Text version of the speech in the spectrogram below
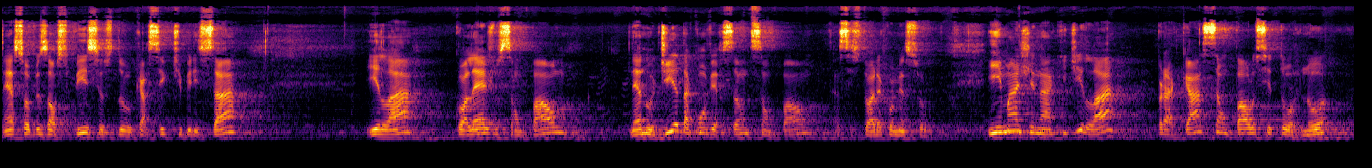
né, sobre os auspícios do cacique Tibiriçá, e lá, Colégio São Paulo, né, no dia da conversão de São Paulo, essa história começou. E imaginar que de lá para cá, São Paulo se tornou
